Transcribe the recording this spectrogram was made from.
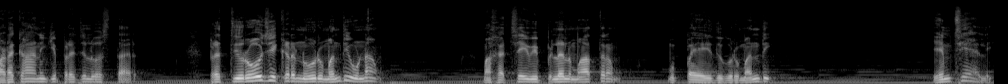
వడకానికి ప్రజలు వస్తారు. ప్రతిరోజు ఇక్కడ నూరు మంది ఉన్నాం. మా హచ్ఐవి పిల్లలు మాత్రం ముప్పై ఐదుగురు మంది. ఏం చేయాలి?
